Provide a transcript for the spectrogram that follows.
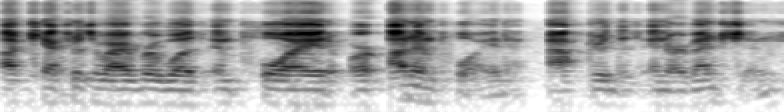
a cancer survivor was employed or unemployed after this intervention.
